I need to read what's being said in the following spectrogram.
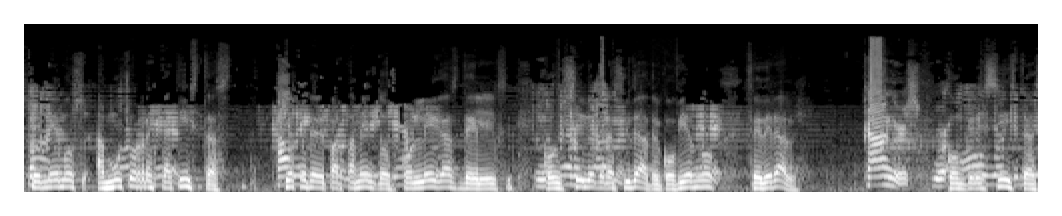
Tenemos a muchos rescatistas, jefes de departamentos, colegas del concilio de la ciudad, del gobierno federal, congresistas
